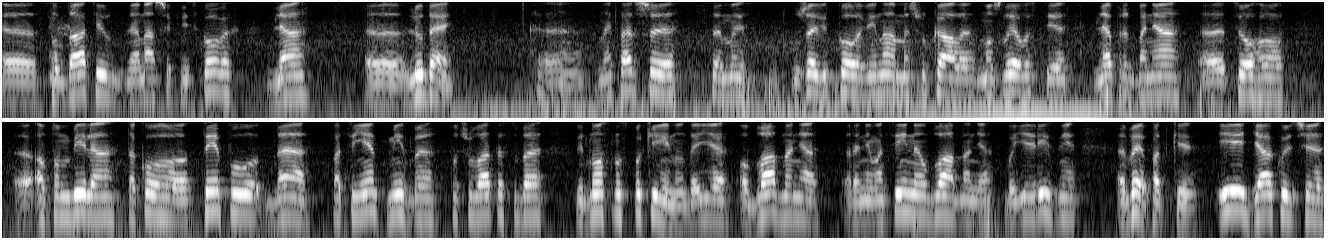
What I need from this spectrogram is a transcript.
е, солдатів, для наших військових, для е, людей. Е, Найперше, це ми вже відколи війна ми шукали можливості для придбання е, цього е, автомобіля такого типу, де пацієнт міг би почувати себе відносно спокійно, де є обладнання, реанімаційне обладнання, бо є різні випадки. І дякуючи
